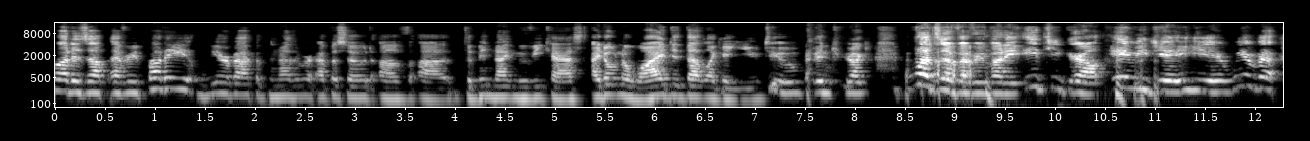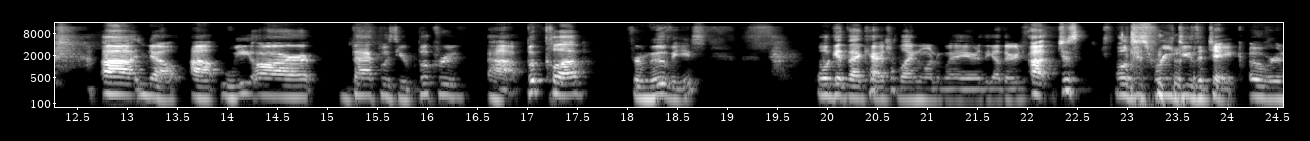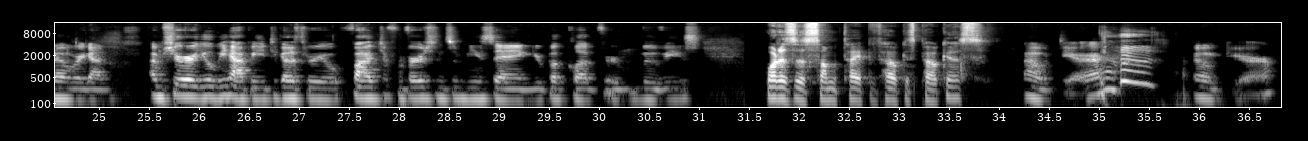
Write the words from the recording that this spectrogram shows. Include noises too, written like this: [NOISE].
What is up, everybody? We are back with another episode of uh, the Midnight Movie Cast. I don't know why I did that like a YouTube [LAUGHS] introduction. What's up, everybody? It's your girl, Amy J here. We are back. Uh, no, uh, we are back with your book re- uh, book club for movies. We'll get that catch line one way or the other. Uh, just we'll just redo the [LAUGHS] take over and over again. I'm sure you'll be happy to go through five different versions of me saying your book club for movies. What is this? Some type of hocus pocus? Oh dear. [LAUGHS] oh dear.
